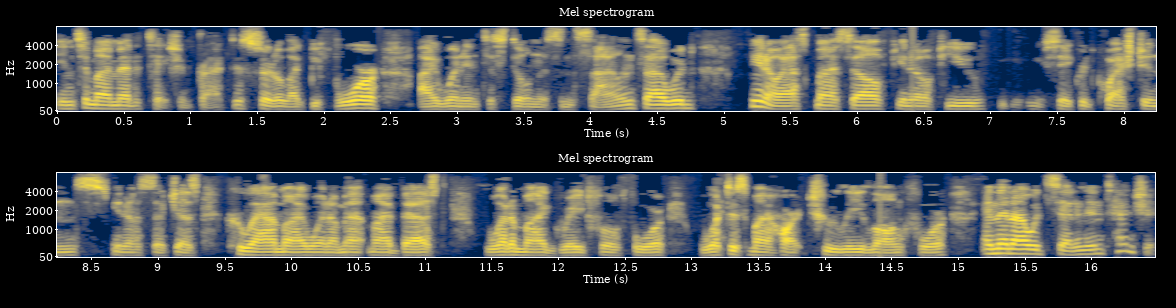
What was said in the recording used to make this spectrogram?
into my meditation practice, sort of like before I went into stillness and silence, I would, you know, ask myself, you know, a few sacred questions, you know, such as who am I when I'm at my best? What am I grateful for? What does my heart truly long for? And then I would set an intention.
